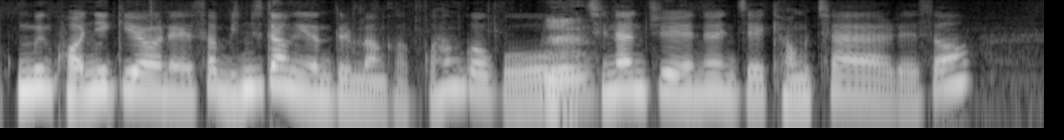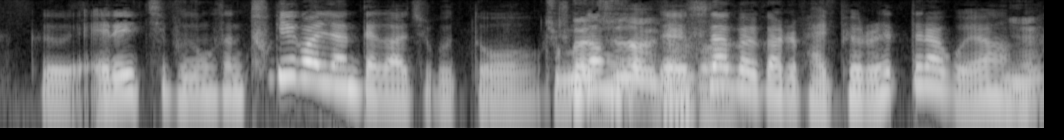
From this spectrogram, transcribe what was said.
국민권익위원회에서 민주당 의원들만 갖고 한 거고 네. 지난주에는 이제 경찰에서 그 LH 부동산 투기 관련돼 가지고 또 중간, 수사, 결과. 네, 수사 결과를 발표를 했더라고요. 예.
